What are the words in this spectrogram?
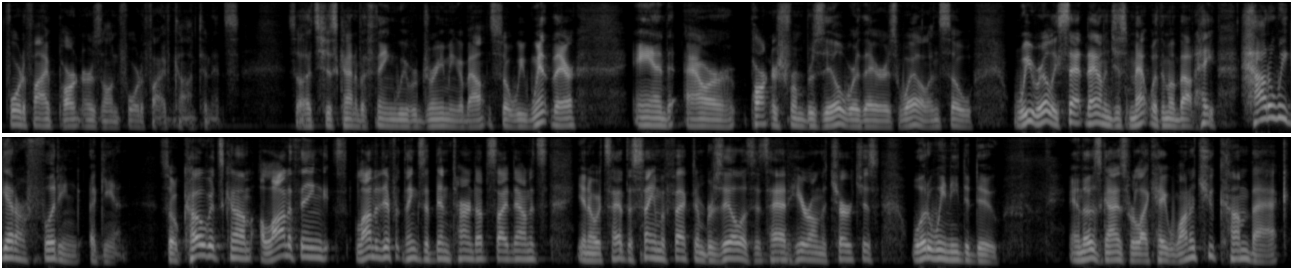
four to five partners on four to five continents. So that's just kind of a thing we were dreaming about. And so we went there, and our partners from Brazil were there as well. And so we really sat down and just met with them about, hey, how do we get our footing again? So COVID's come, a lot of things, a lot of different things have been turned upside down. It's, you know, it's had the same effect in Brazil as it's had here on the churches. What do we need to do? And those guys were like, hey, why don't you come back,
